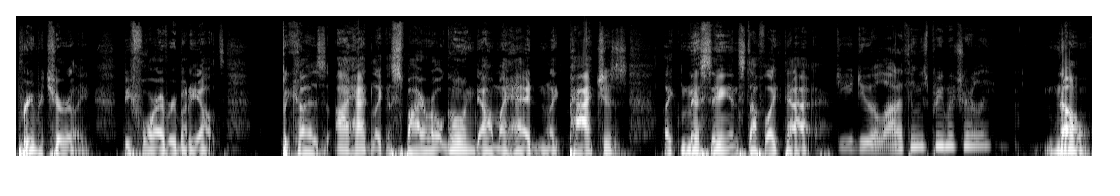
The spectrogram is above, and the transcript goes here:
prematurely before everybody else because I had like a spiral going down my head and like patches like missing and stuff like that. Do you do a lot of things prematurely? No.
